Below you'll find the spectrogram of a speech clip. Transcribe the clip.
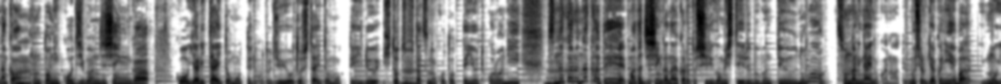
なんかうん。本当にこう自分自身がこうやりたいと思っていること、重要としたいと思っている一つうん。二つのことっていうところにうん。つながる中で、まだ自信がないからと尻込みしている部分っていうのは、そんなにないのかなって、むしろ逆に言えば、もう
